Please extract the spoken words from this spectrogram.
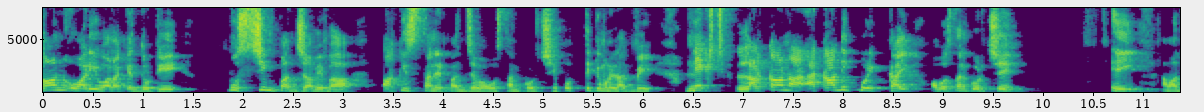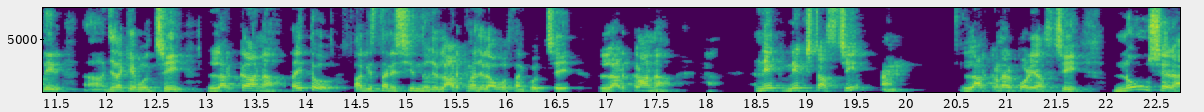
গানওয়াড়িওয়ালা কেন্দ্রটি পশ্চিম পাঞ্জাবে বা পাকিস্তানের পাঞ্জাবে অবস্থান করছে। প্রত্যেকে মনে রাখবে নেক্সট লারকানা একাধিক পরীক্ষায় অবস্থান করছে। এই আমাদের যেটাকে বলছে লারকানা, তাই তো? পাকিস্তানের সিন্ধু যে লারকানা জেলায় অবস্থান করছে লারকানা। হ্যাঁ নেক্সট আসছে, লারকানার পরে আসছে নৌসেরা,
